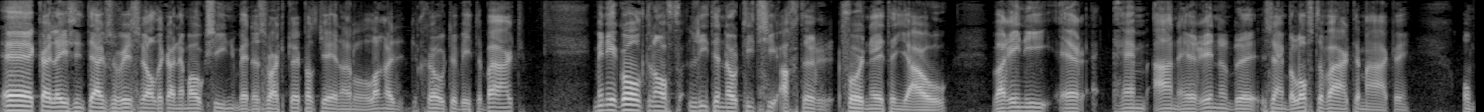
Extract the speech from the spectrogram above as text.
Eh, kan je lezen in Times of Israel, dan kan je hem ook zien met een zwart keppeltje en een lange, grote witte baard. Meneer Goldknof liet een notitie achter voor Netanyahu, waarin hij er hem aan herinnerde zijn belofte waar te maken om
